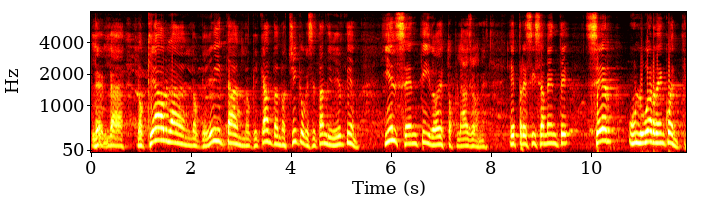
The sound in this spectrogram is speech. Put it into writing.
lo que hablan, lo que gritan, lo que cantan los chicos que se están divirtiendo. Y el sentido de estos playones es precisamente ser un lugar de encuentro,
